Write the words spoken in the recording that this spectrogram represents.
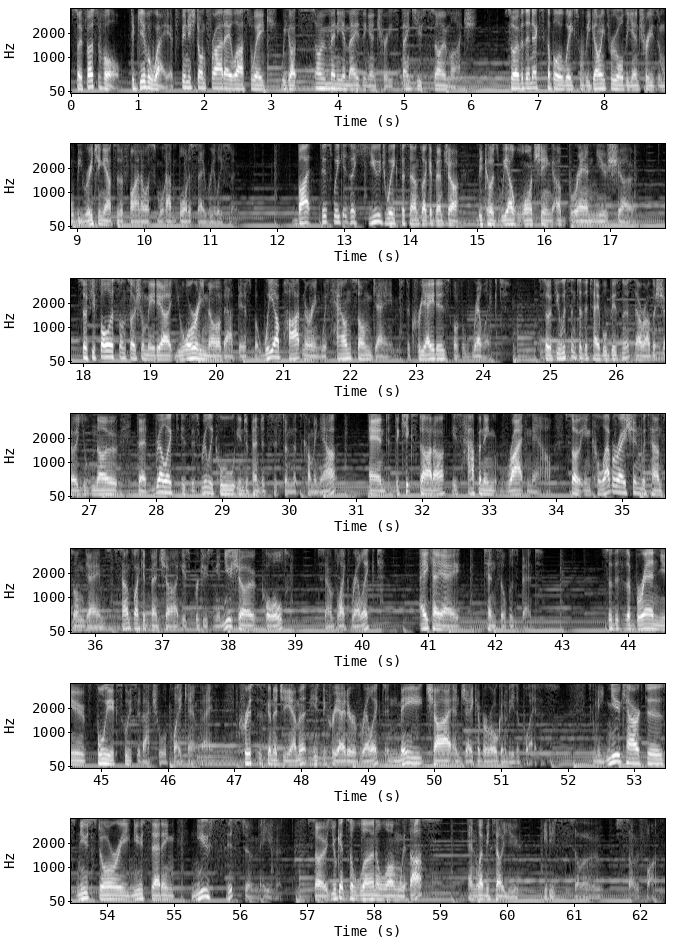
So first of all, the giveaway. It finished on Friday last week. We got so many amazing entries. Thank you so much. So over the next couple of weeks, we'll be going through all the entries and we'll be reaching out to the finalists and we'll have more to say really soon. But this week is a huge week for Sounds Like Adventure because we are launching a brand new show. So if you follow us on social media, you already know about this, but we are partnering with Houndsong Games, the creators of Relict. So if you listen to The Table Business, our other show, you'll know that Relict is this really cool independent system that's coming out. And the Kickstarter is happening right now. So, in collaboration with Houndsong Games, Sounds Like Adventure is producing a new show called Sounds Like Relict, aka 10 Silvers Bent. So, this is a brand new, fully exclusive actual play campaign. Chris is going to GM it, he's the creator of Relict, and me, Chai, and Jacob are all going to be the players. It's going to be new characters, new story, new setting, new system, even. So, you'll get to learn along with us, and let me tell you, it is so, so fun.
